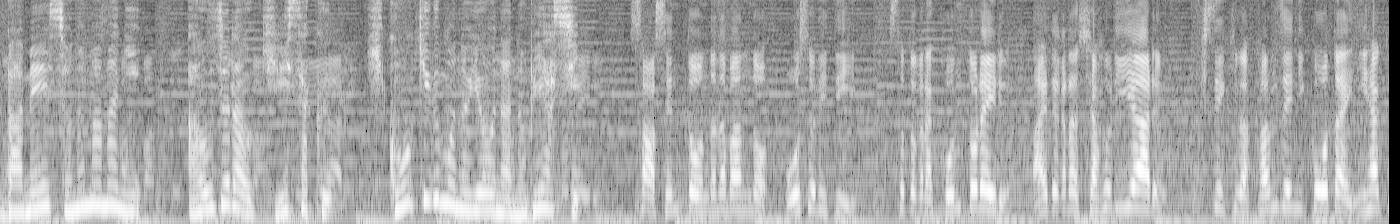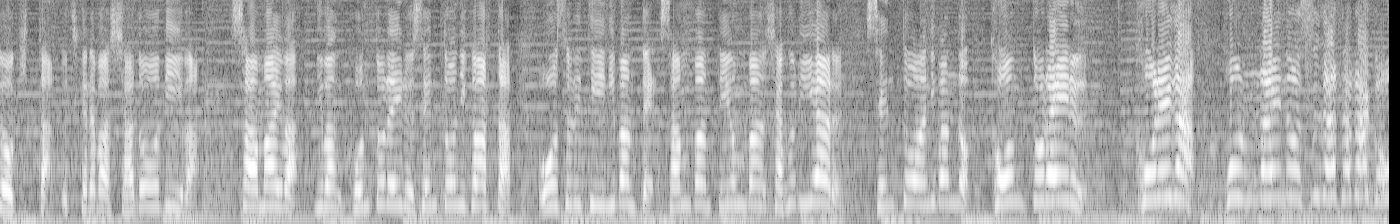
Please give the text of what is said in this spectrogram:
馬名そのままに青空を切り裂く飛行機雲のような伸び足。さあ先頭7番のオーソリティ。外からコントレイル。間からシャフリヤール。奇跡は完全に交代。200を切った。内からはシャドウディーバさあ前は2番コントレイル。先頭に変わった。オーソリティ2番手。3番手4番シャフリヤール。先頭は2番のコントレイル。これが本来の姿だ。ゴール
